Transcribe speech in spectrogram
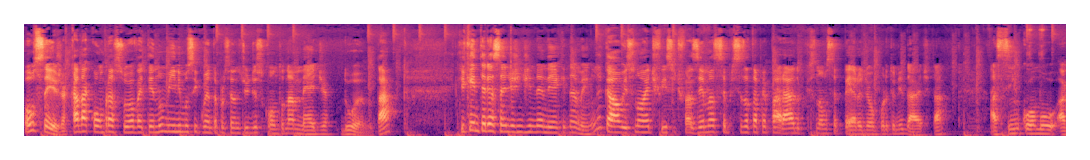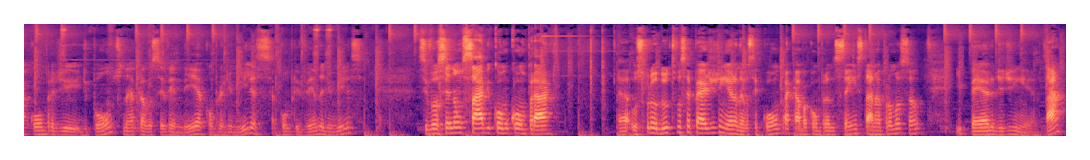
Ou seja, cada compra sua vai ter no mínimo 50% de desconto na média do ano, tá? O que é interessante a gente entender aqui também? Legal, isso não é difícil de fazer, mas você precisa estar preparado, porque senão você perde a oportunidade, tá? Assim como a compra de, de pontos, né, para você vender, a compra de milhas, a compra e venda de milhas. Se você não sabe como comprar Uh, os produtos você perde dinheiro, né? Você compra, acaba comprando sem estar na promoção e perde dinheiro, tá?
